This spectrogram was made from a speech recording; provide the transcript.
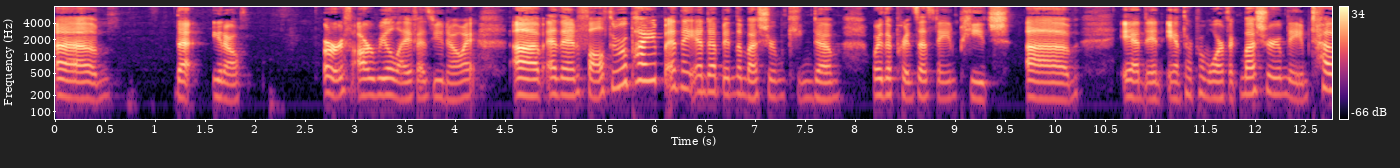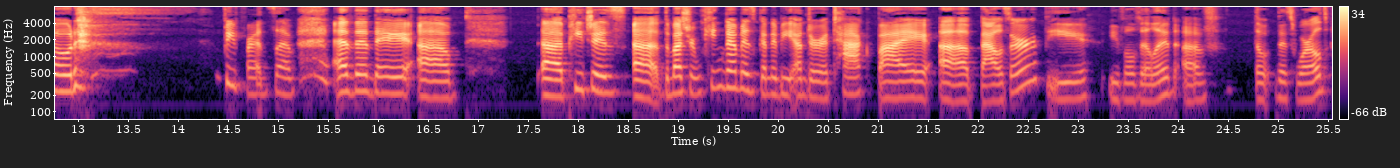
um, that you know earth our real life as you know it um, and then fall through a pipe and they end up in the mushroom kingdom where the princess named peach um, and an anthropomorphic mushroom named toad befriends them and then they um, uh, Peach's uh, the Mushroom Kingdom is going to be under attack by uh, Bowser, the evil villain of the, this world,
